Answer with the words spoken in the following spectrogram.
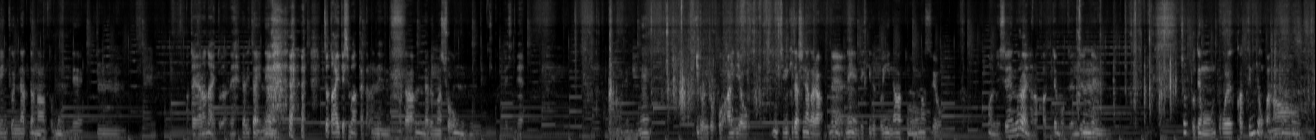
勉強になったなと思うんで、うん。またやらないとだね。やりたいね、ちょっと空いてしまったからね、うん。またやりましょう。うん。うん。ぜひね。でもねいろいろこうアイディアを導き出しながらねねできるといいなと思いますよ。まあ、2000円ぐらいなら買っても全然ね、うんちょっとでも本当これ買ってみようかな。うん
